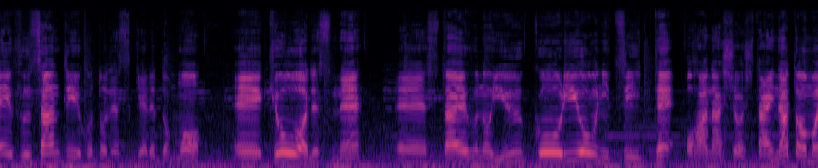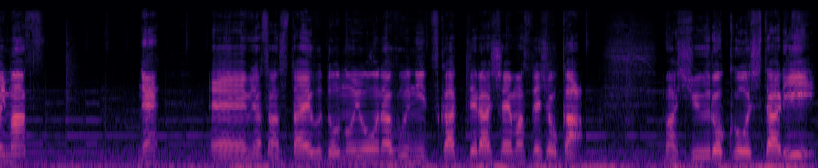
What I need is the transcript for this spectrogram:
イフさんということですけれども、えー、今日はですね、えー、スタイフの有効利用についてお話をしたいなと思います。ね。えー、皆さんスタイフどのような風に使ってらっしゃいますでしょうかまあ、収録をしたり、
